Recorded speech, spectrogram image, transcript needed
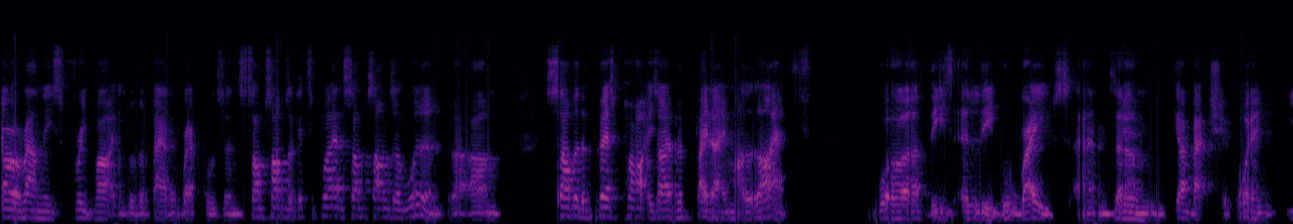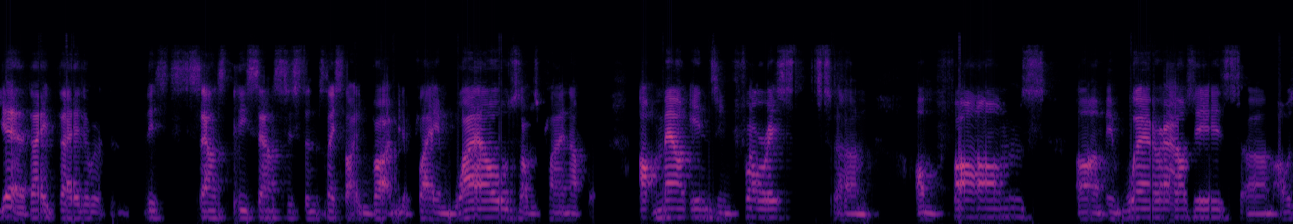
go around these free parties with a bag of records, and sometimes I get to play, and sometimes I wouldn't. But, um, some of the best parties I ever played at in my life were these illegal raves. And um, yeah. going back to your point, yeah, they they were this sounds these sound systems. They started inviting me to play in Wales. I was playing up up mountains in forests, um, on farms um, in warehouses. Um, I was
